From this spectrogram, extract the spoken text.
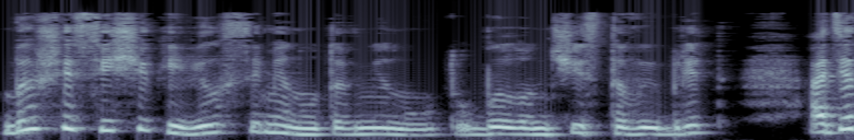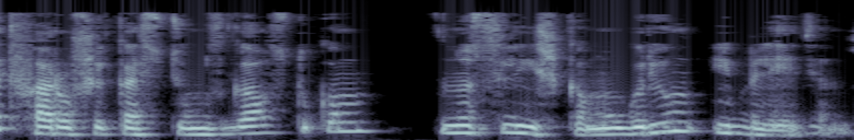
Бывший сыщик явился минута в минуту. Был он чисто выбрит, одет в хороший костюм с галстуком, но слишком угрюм и бледен.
